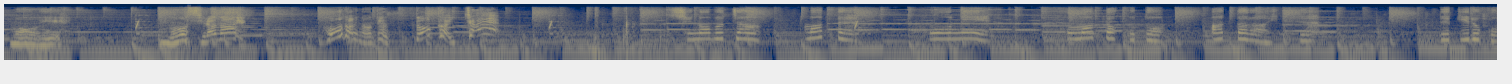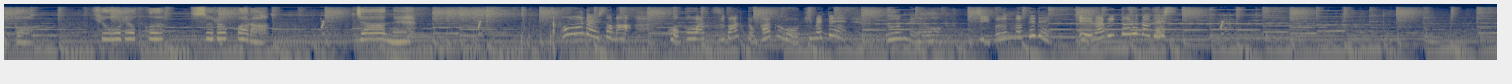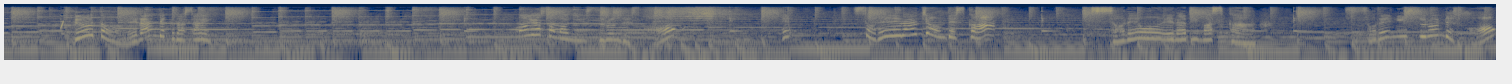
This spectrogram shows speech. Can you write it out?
もういい。もう知らない。放題なんてどっか行っちゃしのぶちゃん待って法に困ったことあったら言って。できること協力するから。じゃあね。東大様ここはズバッと覚悟を決めて運命を自分の手で選び取るのです。ルートを選んでください。びますか。それにするんですか？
